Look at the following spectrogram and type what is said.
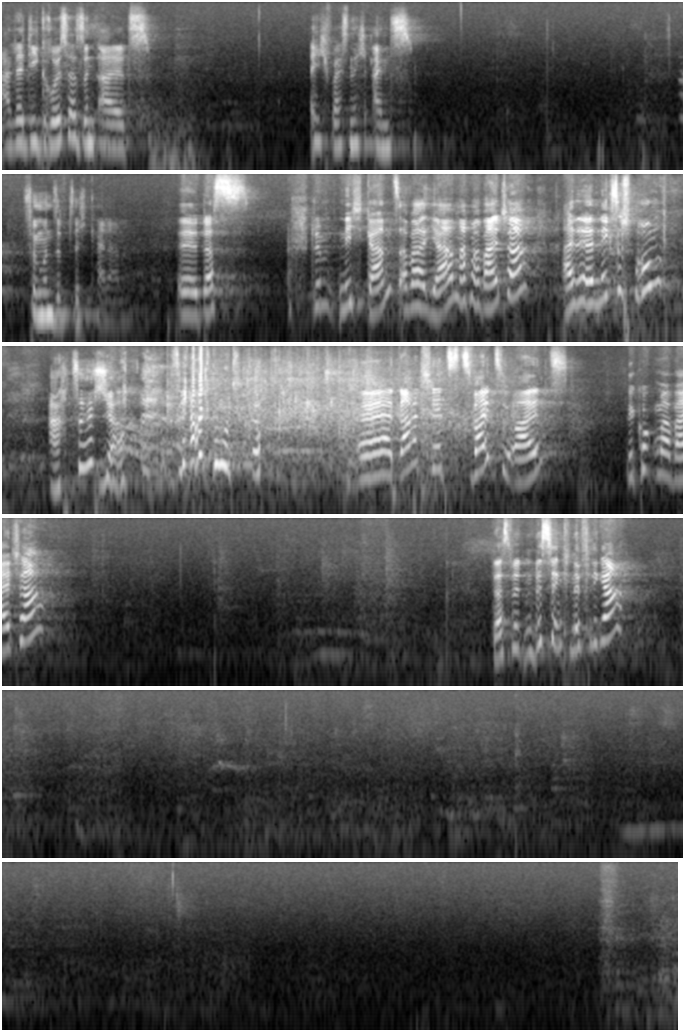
Alle, die größer sind als, ich weiß nicht, 1,75, keine Ahnung. Äh, das stimmt nicht ganz, aber ja, mach mal weiter. Also, der nächste Sprung. 80? Ja, sehr gut. Äh, damit steht es 2 zu 1. Wir gucken mal weiter. Das wird ein bisschen kniffliger.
